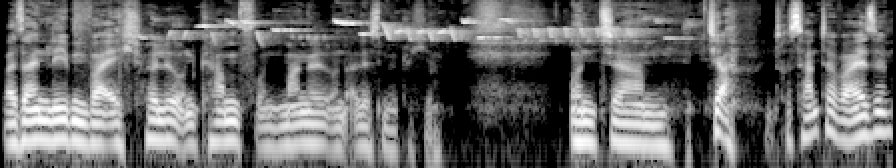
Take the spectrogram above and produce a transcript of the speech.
weil sein Leben war echt Hölle und Kampf und Mangel und alles Mögliche. Und ähm, tja, interessanterweise,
